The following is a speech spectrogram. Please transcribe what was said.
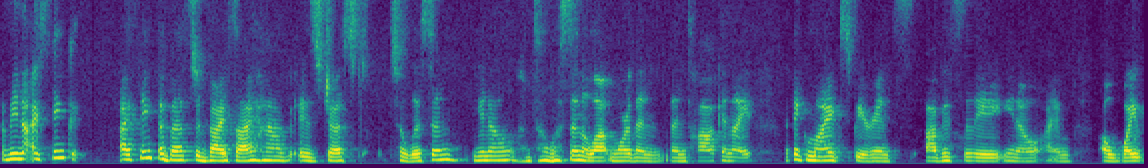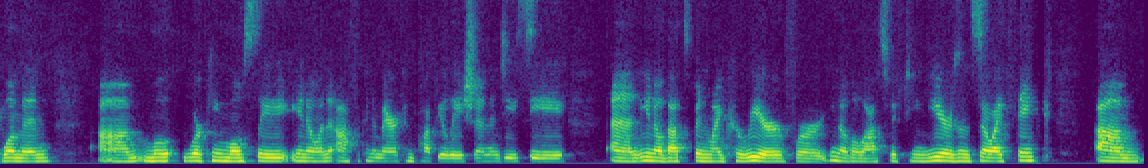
I mean, I think I think the best advice I have is just to listen. You know, to listen a lot more than than talk. And I I think my experience, obviously, you know, I'm a white woman um, mo- working mostly, you know, in an African American population in DC. And, you know, that's been my career for, you know, the last 15 years. And so I think, um,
